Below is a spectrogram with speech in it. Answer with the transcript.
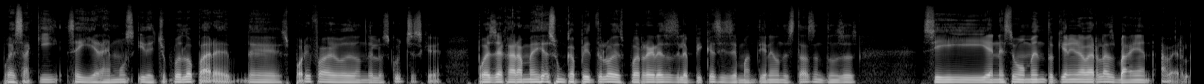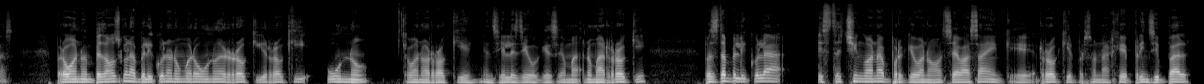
pues aquí seguiremos. Y de hecho, pues lo padre de Spotify o de donde lo escuches, que puedes dejar a medias un capítulo, después regresas y le piques y se mantiene donde estás. Entonces, si en este momento quieren ir a verlas, vayan a verlas. Pero bueno, empezamos con la película número uno de Rocky, Rocky 1, que bueno, Rocky, en sí les digo que se llama nomás Rocky. Pues esta película está chingona porque, bueno, se basa en que Rocky, el personaje principal,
